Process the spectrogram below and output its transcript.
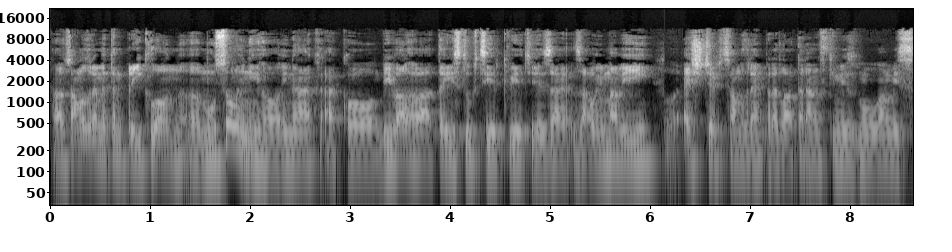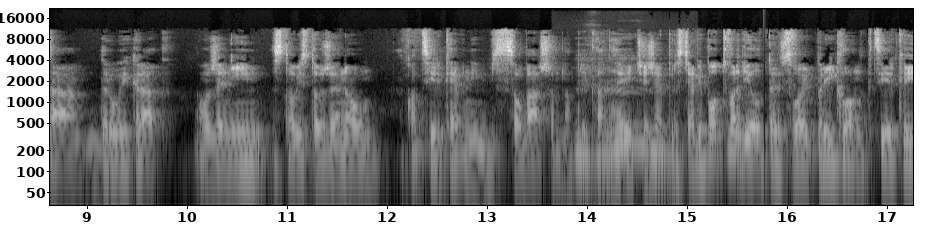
Samozrejme ten príklon e, Mussoliniho inak ako bývalého ateistu v cirkvi je tiež zaujímavý. Ešte samozrejme pred lateránskymi zmluvami sa druhýkrát ožení s tou istou ženou ako církevným sobášom napríklad, mm-hmm. hej, čiže proste aby potvrdil ten svoj príklon k církvi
